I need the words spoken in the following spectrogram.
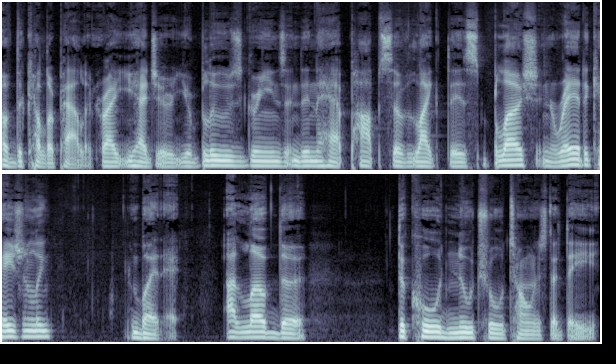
of the color palette, right? You had your your blues, greens, and then they had pops of like this blush and red occasionally. But eh, I love the the cool neutral tones that they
